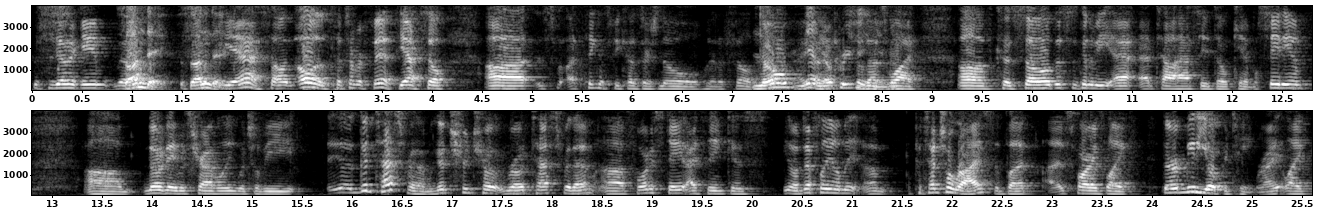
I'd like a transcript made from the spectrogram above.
This is the other game. uh, Sunday. Sunday. Yeah. So oh, September fifth. Yeah. So uh, it's, I think it's because there's no NFL. No, yeah, no So preseason that's game. why. Um, because so this is going to be at, at Tallahassee at Doak Campbell Stadium. Um, Notre Dame is traveling, which will be a good test for them, a good road test for them. Uh, Florida State, I think, is you know definitely on the um, potential rise, but as far as like they're a mediocre team, right? Like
